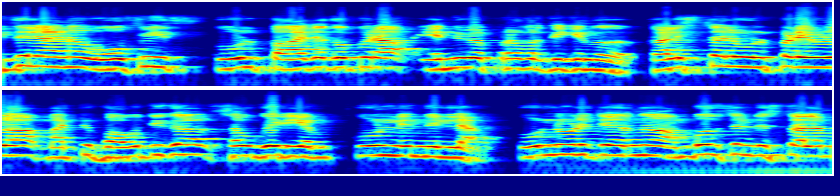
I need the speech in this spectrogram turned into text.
ഇതിലാണ് ഓഫീസ് സ്കൂൾ പാചകപ്പുര എന്നിവ പ്രവർത്തിക്കുന്നത്. കളിസ്ഥലം ഉൾപ്പെടെയുള്ള മറ്റു ഭൗതിക സൗകര്യം സ്കൂളിൽ നിന്നില്ല. സ്കൂളിനോട് ചേർന്ന് അമ്പത് സെന്റ് സ്ഥലം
